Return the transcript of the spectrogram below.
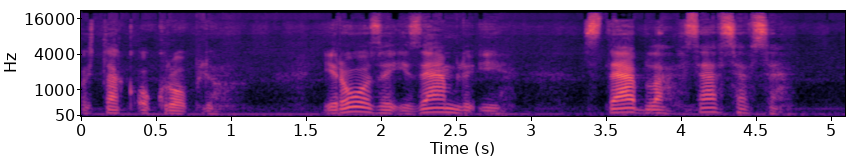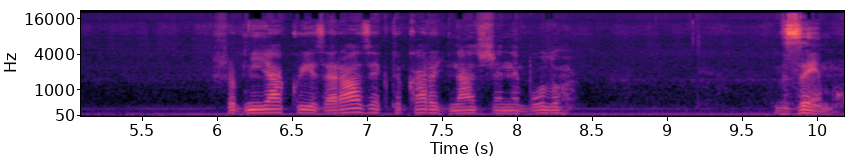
ось так окроплю. І рози, і землю, і стебла, все-все-все. Щоб ніякої зарази, як то кажуть, в нас вже не було взиму.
